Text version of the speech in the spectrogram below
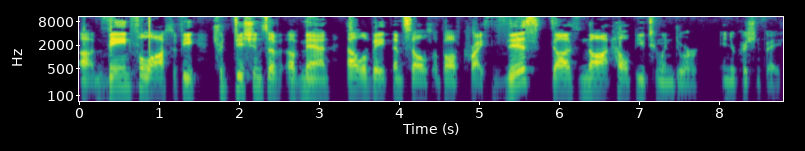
uh, vain philosophy, traditions of, of man elevate themselves above Christ. This does not help you to endure in your Christian faith.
